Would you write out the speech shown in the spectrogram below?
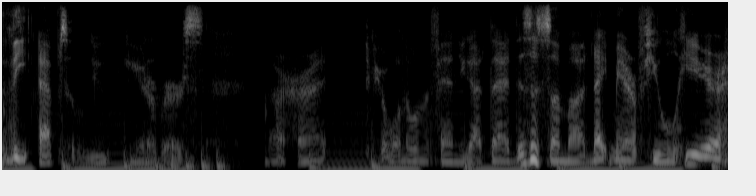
the Absolute Universe. All right. If you're a Wonder Woman fan, you got that. This is some uh, Nightmare Fuel here.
